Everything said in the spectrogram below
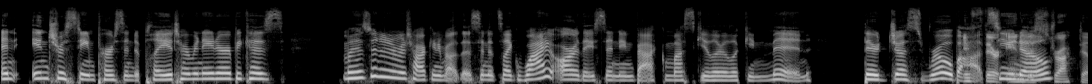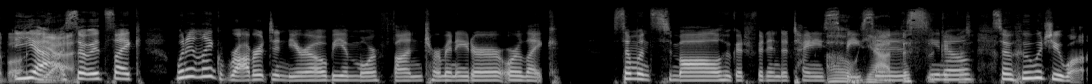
an interesting person to play a Terminator, because my husband and I were talking about this, and it's like, why are they sending back muscular looking men? They're just robots, if they're you know? indestructible. Yeah, yeah. So it's like, wouldn't like Robert De Niro be a more fun Terminator or like someone small who could fit into tiny Oh, spaces? yeah, this is you know? question. So who would you want?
